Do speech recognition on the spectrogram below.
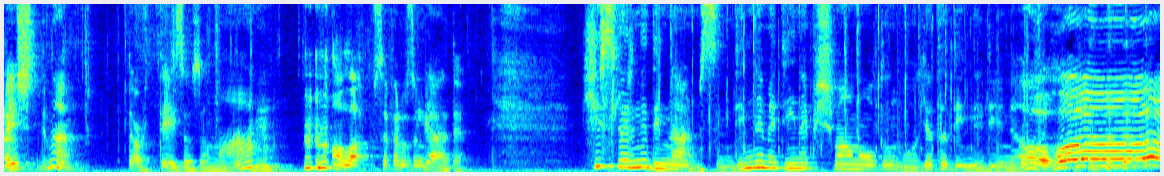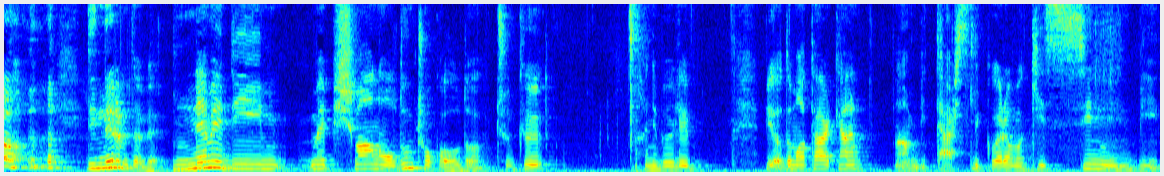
Beş değil mi? Dörtteyiz o zaman. Allah bu sefer uzun geldi. Hislerini dinler misin? Dinlemediğine pişman oldun mu? Ya da dinlediğine? Oho! Dinlerim tabii. Dinlemediğime pişman olduğum çok oldu. Çünkü hani böyle bir adım atarken "Lan bir terslik var ama kesin bir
